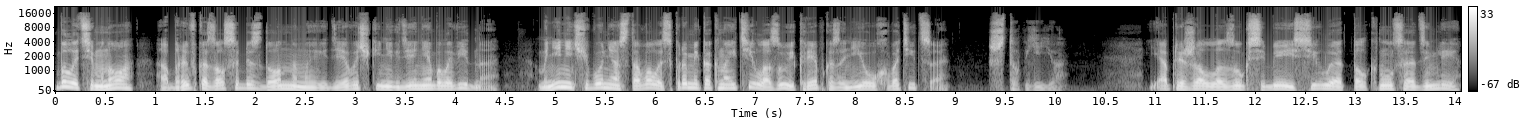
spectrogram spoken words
Было темно, обрыв казался бездонным, и девочки нигде не было видно. Мне ничего не оставалось, кроме как найти лозу и крепко за нее ухватиться. Чтоб ее. Я прижал лозу к себе и силой оттолкнулся от земли.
